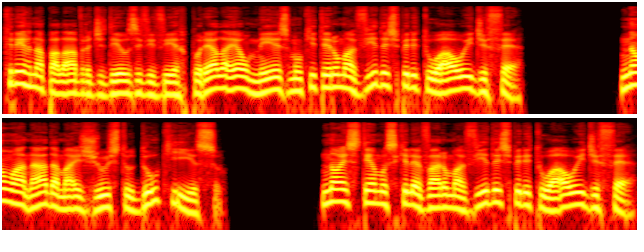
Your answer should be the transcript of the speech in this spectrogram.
Crer na palavra de Deus e viver por ela é o mesmo que ter uma vida espiritual e de fé. Não há nada mais justo do que isso. Nós temos que levar uma vida espiritual e de fé.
